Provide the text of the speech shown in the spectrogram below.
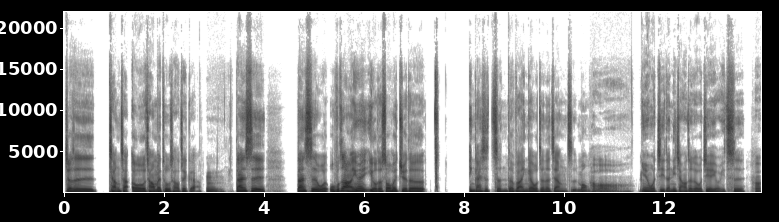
就是常常哦，我常常被吐槽这个啊。嗯，但是。但是我我不知道，因为有的时候会觉得 应该是真的吧，应该我真的这样子梦。哦。因为我记得你讲到这个，我记得有一次，嗯，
